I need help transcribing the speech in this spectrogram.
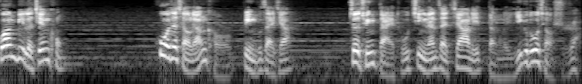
关闭了监控。霍家小两口并不在家，这群歹徒竟然在家里等了一个多小时啊！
